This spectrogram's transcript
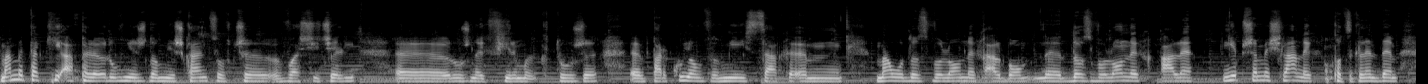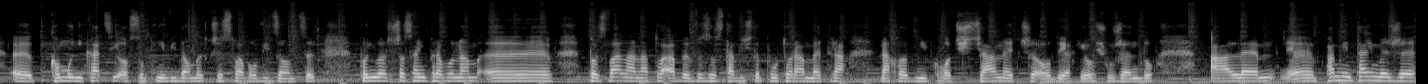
Mamy taki apel również do mieszkańców czy właścicieli e, różnych firm, którzy e, parkują w miejscach mało dozwolonych albo e, dozwolonych, ale nieprzemyślanych pod względem komunikacji osób niewidomych czy słabowidzących, ponieważ czasami prawo nam pozwala na to, aby zostawić te półtora metra na chodniku od ściany czy od jakiegoś urzędu, ale pamiętajmy, że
